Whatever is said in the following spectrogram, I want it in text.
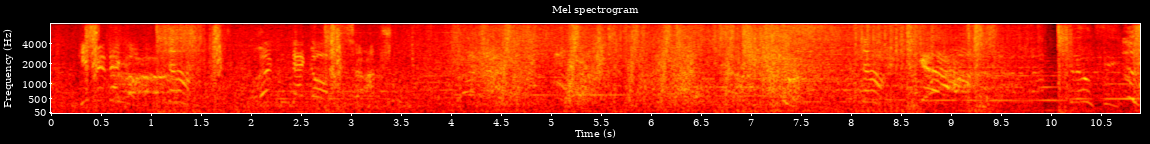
bereit. Gib mir Deckung! Da. Rückendeckung! Zur Da! Ja! Lucy!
